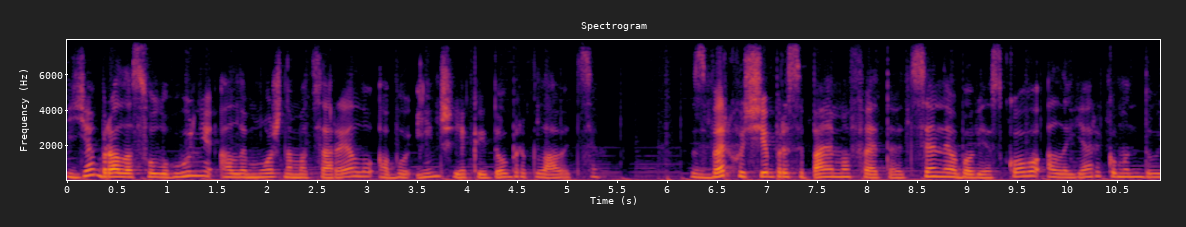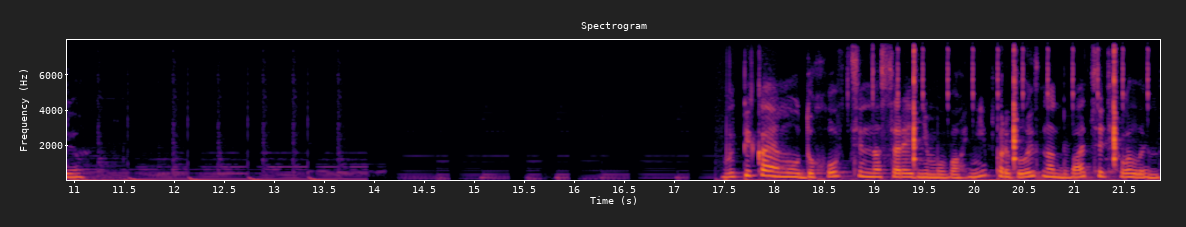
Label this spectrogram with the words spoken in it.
Я брала сулугуні, але можна моцарелу або інший, який добре плавиться. Зверху ще присипаємо фетою. Це не обов'язково, але я рекомендую. Випікаємо у духовці на середньому вогні приблизно 20 хвилин.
